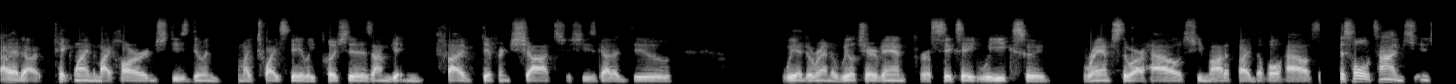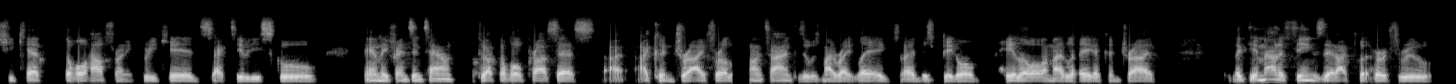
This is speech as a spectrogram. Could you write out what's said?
I had a PICC line to my heart. She's doing my twice daily pushes. I'm getting five different shots she's got to do. We had to rent a wheelchair van for six, eight weeks. So ramps through our house. She modified the whole house. This whole time, she, and she kept the whole house running. Three kids, activity, school, family, friends in town. Throughout the whole process, I, I couldn't drive for a long time because it was my right leg. So I had this big old halo on my leg. I couldn't drive. Like the amount of things that I put her through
